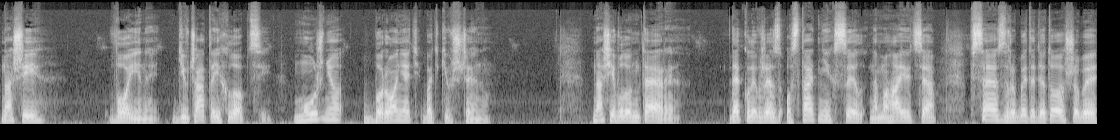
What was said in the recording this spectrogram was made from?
Наші воїни, дівчата і хлопці мужньо боронять батьківщину. Наші волонтери деколи вже з останніх сил намагаються все зробити для того, щоб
